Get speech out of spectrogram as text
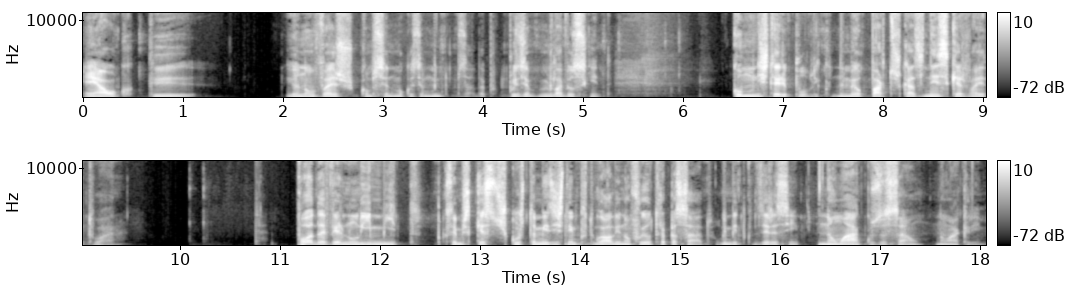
é, algo que eu não vejo como sendo uma coisa muito pesada. Porque, por exemplo, vamos lá ver o seguinte: como o Ministério Público, na maior parte dos casos, nem sequer vai atuar, pode haver no limite, porque sabemos que esse discurso também existe em Portugal e não foi ultrapassado, o limite de dizer assim, não há acusação, não há crime.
